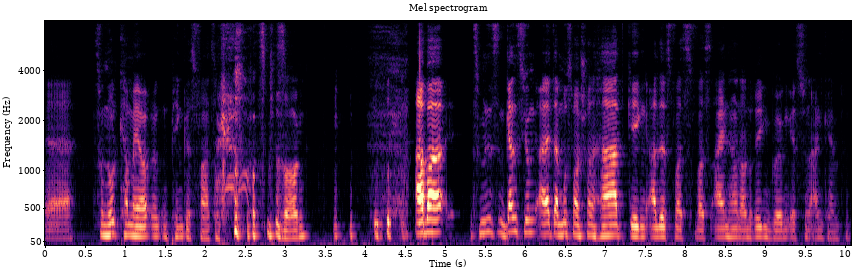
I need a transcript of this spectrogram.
Äh, zur Not kann man ja irgendein pinkes Fahrzeug besorgen. Aber zumindest in ganz jungen Alter muss man schon hart gegen alles, was, was Einhörner und Regenbögen ist, schon ankämpfen.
